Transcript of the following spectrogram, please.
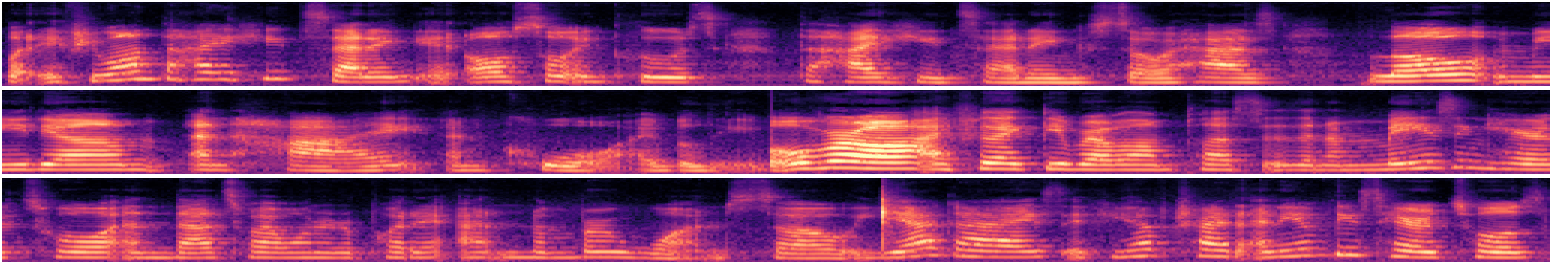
but if you want the high heat setting it also includes the high heat setting. So it has low, medium, and high, and cool, I believe. Overall, I feel like the Revlon Plus is an amazing hair tool, and that's why I wanted to put it at number one. So yeah, guys, if you have tried any of these hair tools,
